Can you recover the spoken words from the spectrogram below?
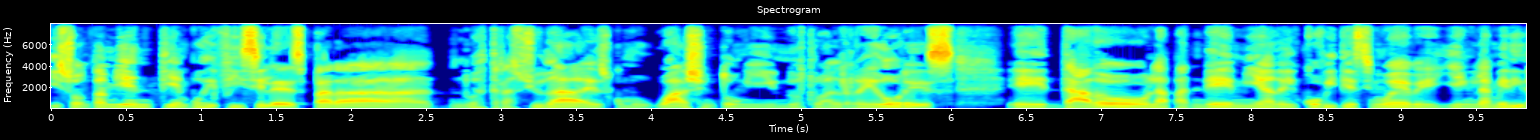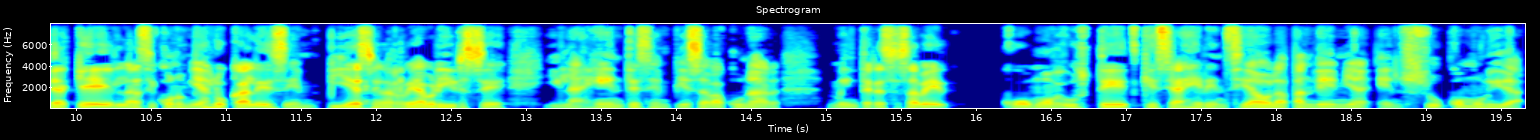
Y son también tiempos difíciles para nuestras ciudades como Washington y nuestros alrededores, eh, dado la pandemia del COVID-19. Y en la medida que las economías locales empiecen a reabrirse y la gente se empieza a vacunar, me interesa saber cómo ve usted que se ha gerenciado la pandemia en su comunidad.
